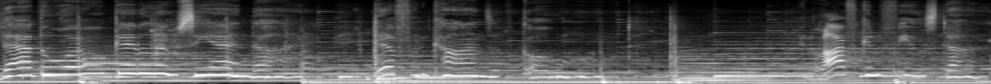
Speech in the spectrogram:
that the world gave Lucy and I different kinds of gold. And life confused us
